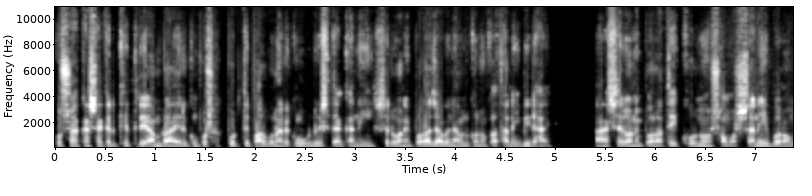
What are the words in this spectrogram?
পোশাক আশাকের ক্ষেত্রে আমরা এরকম পোশাক পরতে পারব না, এরকম নিষেধাজ্ঞা নেই, শেরওয়ানি পরা যাবে না, এমন কোনো কথা নেই বিধায়। শেরওয়ানি পরাতে কোনো সমস্যা নেই, বরং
